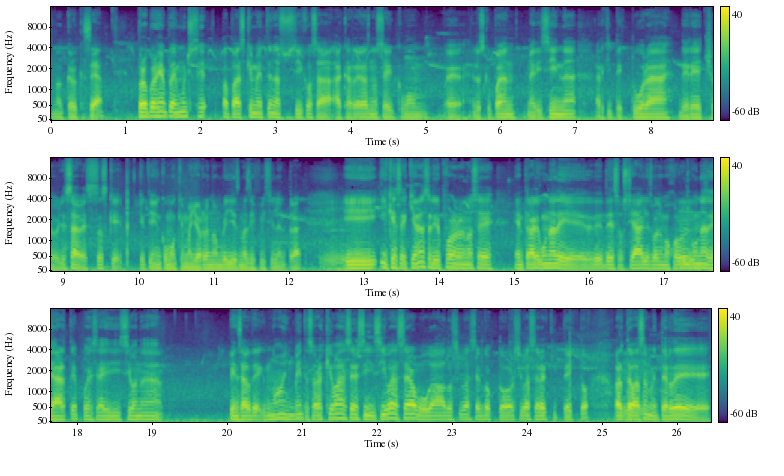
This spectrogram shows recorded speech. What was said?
no creo que sea, pero, por ejemplo, hay muchos papás que meten a sus hijos a, carreras, no sé, como eh, en los que puedan medicina, arquitectura, derecho, ya sabes, esas que, que tienen como que mayor renombre y es más difícil entrar. y, y, que se quieran salir por, no sé, entrar alguna de, de, sociales o a lo mejor alguna de arte, pues ahí sí van a pensar de, no inventes, ahora qué vas a hacer, si, si vas a ser abogado, si vas a ser doctor, si vas a ser arquitecto, ahora te vas a meter de,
